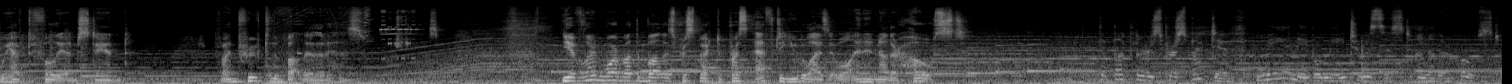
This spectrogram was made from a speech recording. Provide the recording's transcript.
We have to fully understand. Find proof to the butler that it has. You have learned more about the butler's perspective. Press F to utilize it while in another host. The butler's perspective may enable me to assist another host.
